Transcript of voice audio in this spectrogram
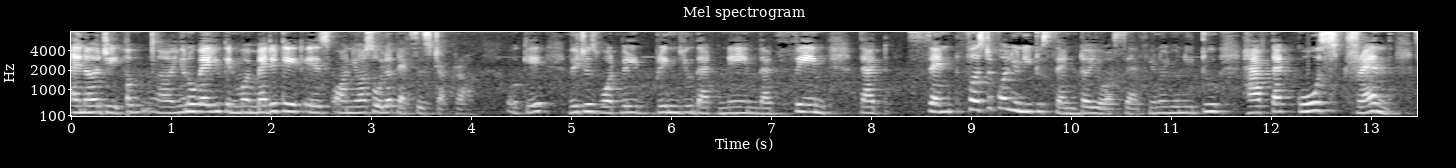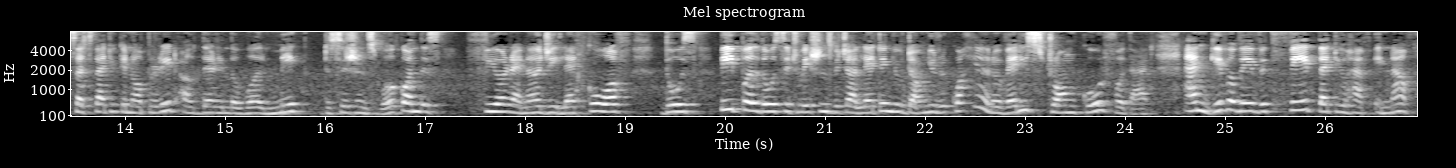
energy. Um, uh, you know, where you can meditate is on your solar plexus chakra okay which is what will bring you that name that fame that cent first of all you need to center yourself. You know you need to have that core strength such that you can operate out there in the world make decisions work on this fear energy let go of those people those situations which are letting you down. You require a very strong core for that and give away with faith that you have enough.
